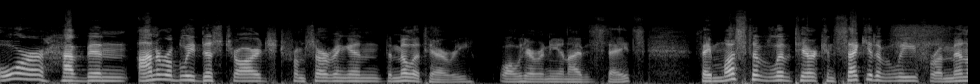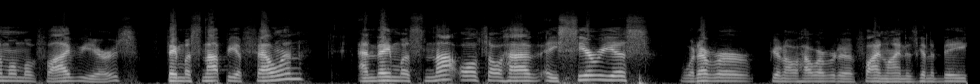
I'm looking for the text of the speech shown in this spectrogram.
or have been honorably discharged from serving in the military while here in the United States. They must have lived here consecutively for a minimum of five years. They must not be a felon, and they must not also have a serious, whatever, you know, however the fine line is going to be,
